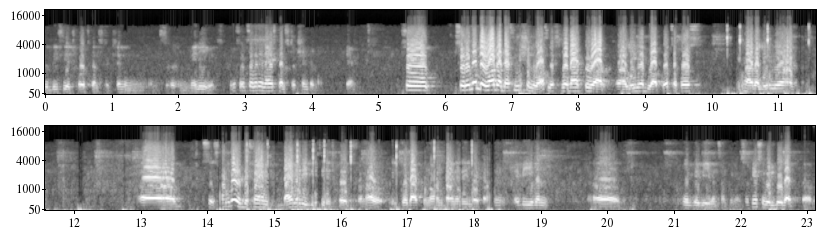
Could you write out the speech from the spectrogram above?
the BCH codes construction in, in, many ways. Okay, so it's a very nice construction to know. Okay. So, so remember what our definition was. Let's go back to our linear block code. Suppose you have a linear. Uh, so, so I'm going to define binary BCH codes for now. We'll go back to non-binary later. Hmm, Maybe even uh, maybe even something else. Okay, so we'll do that. Uh,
